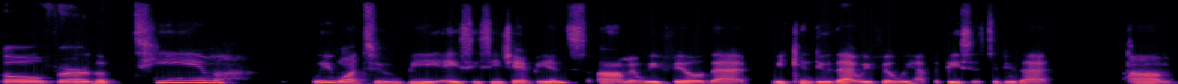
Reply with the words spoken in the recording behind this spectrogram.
Goal for the team, we want to be ACC champions, um, and we feel that we can do that. We feel we have the pieces to do that. Um,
